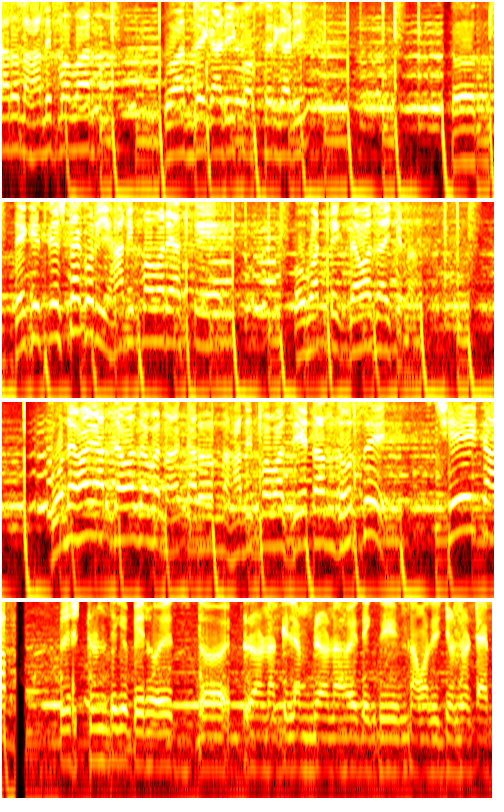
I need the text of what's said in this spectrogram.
কারণ হানিফ মামার গোয়াঞ্জে গাড়ি, কক্সের গাড়ি। তো দেখি চেষ্টা করি হানিফ মামারে আজকে ওভারটেক দেওয়া যায় কিনা। মনে হয় আর দেওয়া যাবে না, কারণ হানিফ মামা যে টান ধরছে, সেই টান। রেস্টুরেন্ট থেকে বের হয়ে তো রওনা দিলাম, রওনা হয়ে দেখছি নামাজের জন্য টাইম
